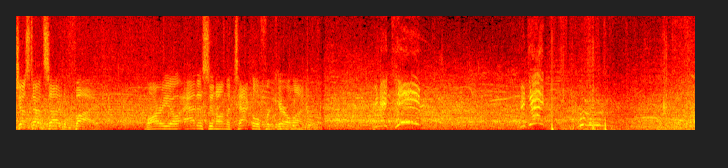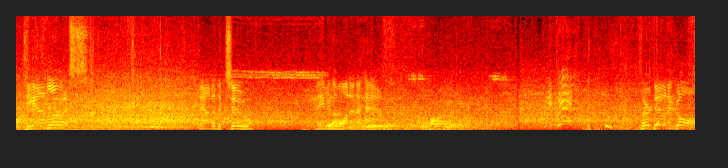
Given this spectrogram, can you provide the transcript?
just outside the five. Mario Addison on the tackle for Carolina. Dion Lewis down to the two, maybe the one and a half. Third down and goal.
